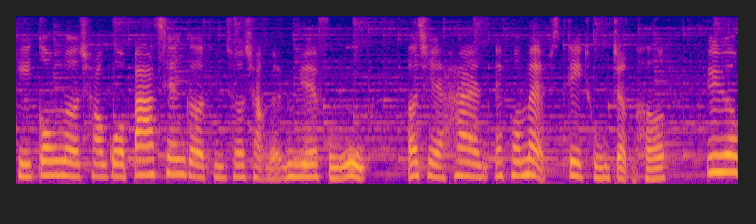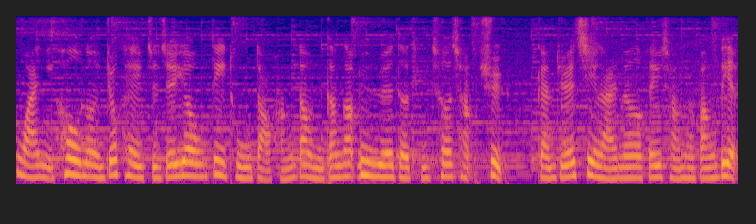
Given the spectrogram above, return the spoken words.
提供了超过八千个停车场的预约服务，而且和 Apple Maps 地图整合。预约完以后呢，你就可以直接用地图导航到你刚刚预约的停车场去，感觉起来呢非常的方便。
